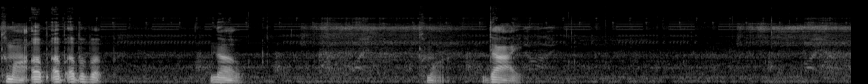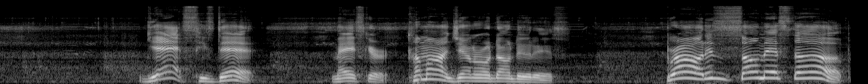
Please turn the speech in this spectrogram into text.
Come on, up, up, up, up, up. No. Come on. Die. Yes, he's dead. Masker. Come on, General, don't do this. Bro, this is so messed up.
